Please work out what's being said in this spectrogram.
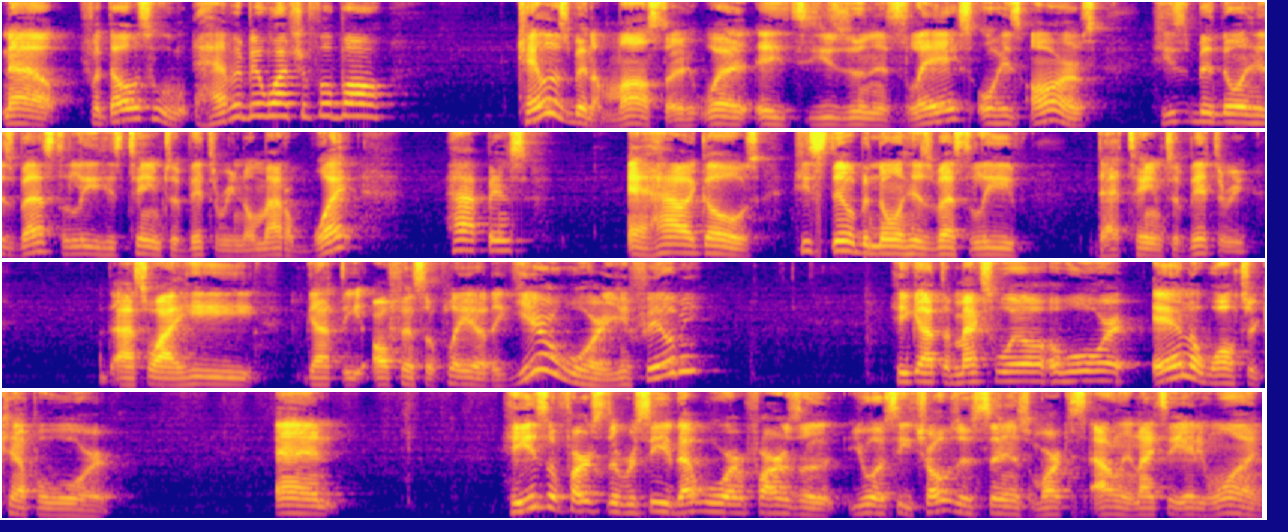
Now, for those who haven't been watching football, Caleb's been a monster. Whether it's using his legs or his arms, he's been doing his best to lead his team to victory. No matter what happens and how it goes, he's still been doing his best to lead that team to victory. That's why he got the Offensive Player of the Year award. You feel me? He got the Maxwell Award and the Walter Camp Award. And He's the first to receive that award as far as a USC Trojan since Marcus Allen in 1981.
